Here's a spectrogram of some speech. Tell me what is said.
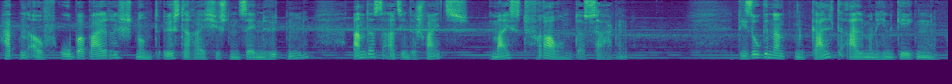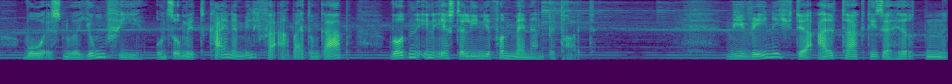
hatten auf oberbayerischen und österreichischen Sennhütten, anders als in der Schweiz, meist Frauen das Sagen. Die sogenannten Galtalmen hingegen, wo es nur Jungvieh und somit keine Milchverarbeitung gab, wurden in erster Linie von Männern betreut. Wie wenig der Alltag dieser Hirten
